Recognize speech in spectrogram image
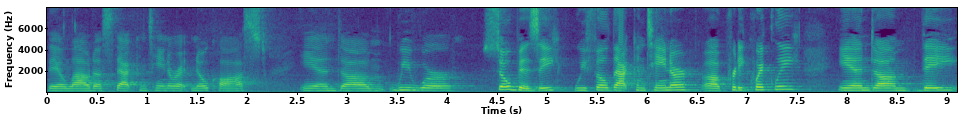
They allowed us that container at no cost. And um, we were so busy, we filled that container uh, pretty quickly, and um, they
